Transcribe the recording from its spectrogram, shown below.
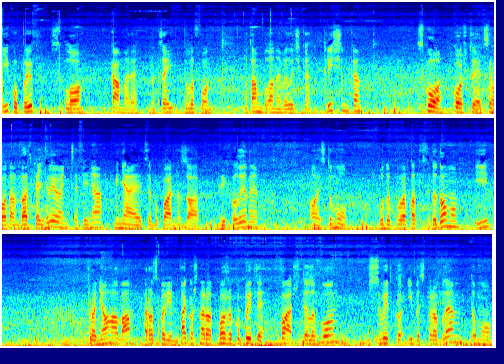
і купив скло камери на цей телефон. Бо там була невеличка тріщинка. Скло коштує всього там 25 гривень, це фігня, міняється буквально за 2 хвилини. Ось тому буду повертатися додому і про нього вам розповім. Також народ може купити ваш телефон швидко і без проблем. Тому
